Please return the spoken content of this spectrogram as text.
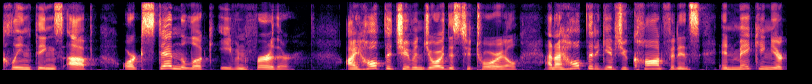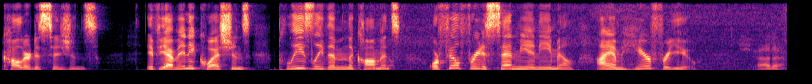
clean things up, or extend the look even further. I hope that you've enjoyed this tutorial, and I hope that it gives you confidence in making your color decisions. If you have any questions, please leave them in the comments, or feel free to send me an email. I am here for you. Shut up.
